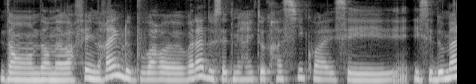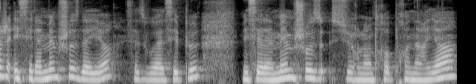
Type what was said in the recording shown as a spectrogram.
d'en d'en avoir fait une règle, de pouvoir euh, voilà de cette méritocratie, quoi. Et c'est et c'est dommage. Et c'est la même chose d'ailleurs. Ça se voit assez peu, mais c'est la même chose sur l'entrepreneuriat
